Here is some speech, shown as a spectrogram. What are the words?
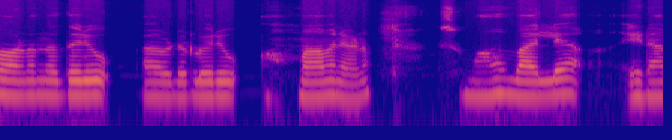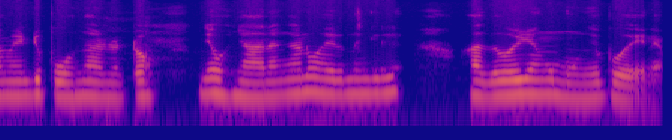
കാണുന്നതൊരു അവിടെയുള്ളൊരു മാമനാണ്. സോ മാമൻ വല ഇടാൻ വേണ്ടി പോകുന്നതാണ് കേട്ടോ. ഞാനെങ്ങാനും ആയിരുന്നെങ്കിൽ അതുവഴി അങ്ങ് മുങ്ങിപ്പോയേനെ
